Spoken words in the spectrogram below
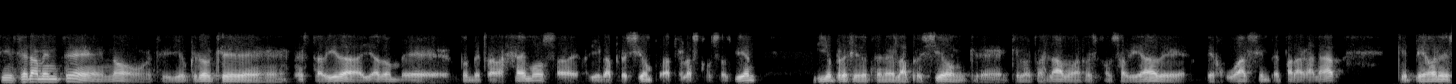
Sinceramente, no. Yo creo que en esta vida, allá donde, donde trabajemos, hay una presión por hacer las cosas bien. Y yo prefiero tener la presión que, que lo traslado a responsabilidad de, de jugar siempre para ganar, que peores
